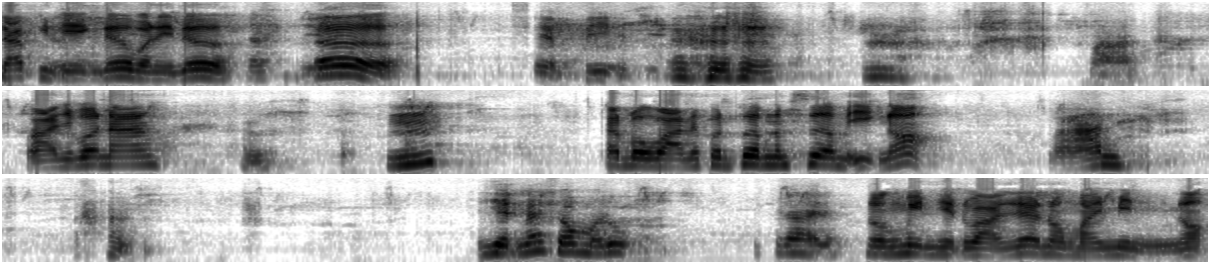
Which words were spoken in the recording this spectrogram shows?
จับกินเองเด้อวันนี้เด้อเออ เสพพี่หวานหวานอยู่บ่นางหืมการบ่หวานให้เพิ่นเพิ่มน้ำเสื่อมอีกเนาะหวานเห็ดไหมชมมาลูกไม่ได้เลยน้องมิ่นเฮ็ดหวานอยู่แล้วน้องไม้มิ่นเนาะ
